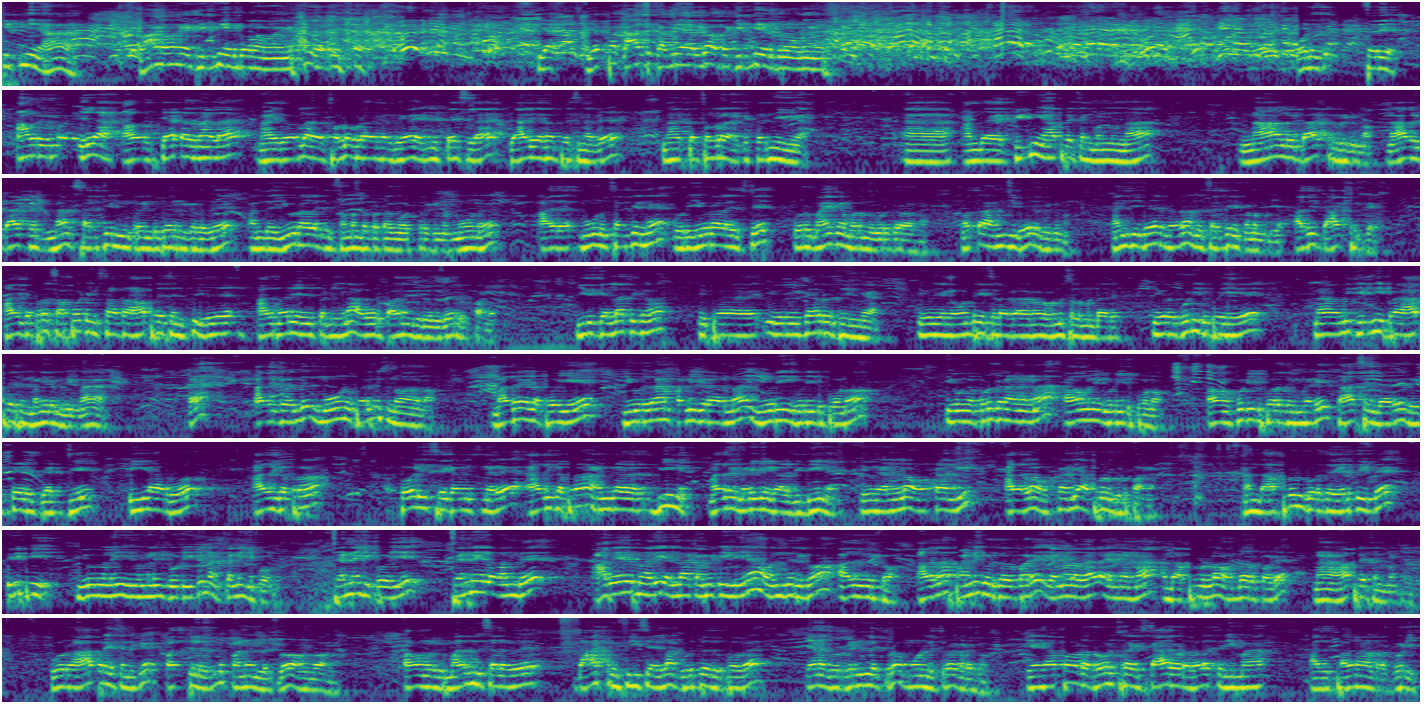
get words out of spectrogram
கிட்னியா? வாங்க வாங்க கிட்னி எடுத்துடலாம் வாங்க. எப்ப காசு கம்மியா இருக்கோ அப்ப கிட்னி எடுத்துருவோம் உனக்கு ஒண்ணு சரி அவரு இல்ல அவர் கேட்டதுனால நான் இது சொல்லக்கூடாதுங்கிறதுக்காக எங்கேயும் பேசல. ஜாலியா தான் பேசினாரு. நான் இப்ப சொல்றேன் எனக்கு தெரிஞ்சுக்கங்க அந்த கிட்னி ஆபரேஷன் பண்ணணும்னா நாலு டாக்டர் இருக்கணும். நாலு டாக்டர்னா சர்ஜன் ரெண்டு பேர் இருக்கிறது. அந்த யூராலஜி சம்மந்தப்பட்டவங்க ஒருத்தர் இருக்கணும். மூணு. அதில் மூணு சர்ஜனு ஒரு யூராலஜிஸ்ட்டு ஒரு மயக்க மருந்து கொடுக்குறவங்க. மொத்தம் அஞ்சு பேர் இருக்கணும். அஞ்சு பேர் இருந்தால் தான் அந்த சர்ஜரி பண்ண முடியும். அது டாக்டருக்கு அதுக்கப்புறம் சப்போர்ட்டிங் ஸ்டாஃப் ஆப்ரேஷன்ஸ் இது அது மாதிரி இது பண்ணீங்கன்னா அது ஒரு பதினஞ்சு இருபது பேர் இருப்பாங்க. இதுக்கு எல்லாத்துக்கும் இப்போ இவர் இருக்காரு வச்சுக்கோங்க இவர் எங்கள் ஒன்றிய சிலர் ஒன்றும் சொல்ல மாட்டார். இவரை கூட்டிகிட்டு போய் நான் வந்து கிட்னி இப்போ ஆப்ரேஷன் பண்ணிட முடியுமா? அதுக்கு வந்து மூணு பர்மிஷன் வாங்கணும். மதுரையில் போய் இவர் தான் பண்ணிக்கிறாருன்னா இவரையும் கூட்டிகிட்டு போகணும். இவங்க கொடுக்குறாங்கன்னா அவங்களையும் கூட்டிகிட்டு போகணும். அவங்க கூட்டிகிட்டு போகிறதுக்கு முன்னாடி தாசில்தார் ரிட்டையர்டு ஜட்ஜி டிஆர்ஓ அதுக்கப்புறம் போலீஸ் கமிஷனரு அதுக்கப்புறம் அங்கே dean Madurai medical college dean இவங்க எல்லாம் உட்காந்து அதெல்லாம் உட்காந்து அப்ரூவல் கொடுப்பாங்க. அந்த அப்ரூவல் கொடுத்ததை எடுத்துக்கிட்டு திருப்பி இவங்களையும் இவங்களையும் கூட்டிகிட்டு நான் சென்னைக்கு போகணும். சென்னைக்கு போய் சென்னையில் வந்து அதே மாதிரி எல்லா கமிட்டிலையும் வந்திருக்கோம் அது இருக்கும். அதெல்லாம் பண்ணி கொடுத்த ஒருபாடு என்னோட வேலை என்னென்னா அந்த அப்ரூவல்லாம் வந்த ஒருபாடு நான் ஆப்ரேஷன் பண்ணுறது ஒரு ஆப்ரேஷனுக்கு பத்துலேருந்து பன்னெண்டு லட்ச ரூபா வாங்குவாங்க. அவங்களுக்கு மருந்து செலவு டாக்டர் ஃபீஸ் எல்லாம் கொடுத்தது போக எனக்கு ஒரு ரெண்டு லட்ச ரூபா மூணு லட்ச ரூபா கிடைக்கும். எங்கள் அப்பாவோட ரோல்ஸ் ராய்ஸ் காரோட விலை தெரியுமா? அது பதினாலரை கோடி.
